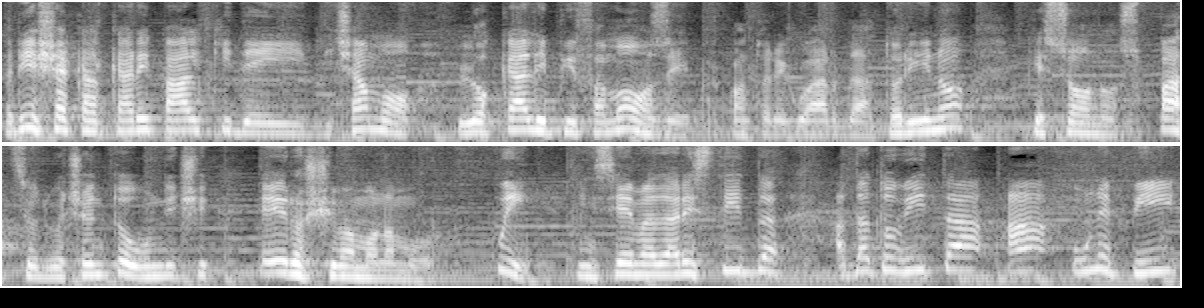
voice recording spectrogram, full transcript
riesce a calcare i palchi dei, diciamo, locali più famosi per quanto riguarda Torino, che sono Spazio 211 e Hiroshima Mon Amour. Qui, insieme ad Aristide, ha dato vita a un EP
